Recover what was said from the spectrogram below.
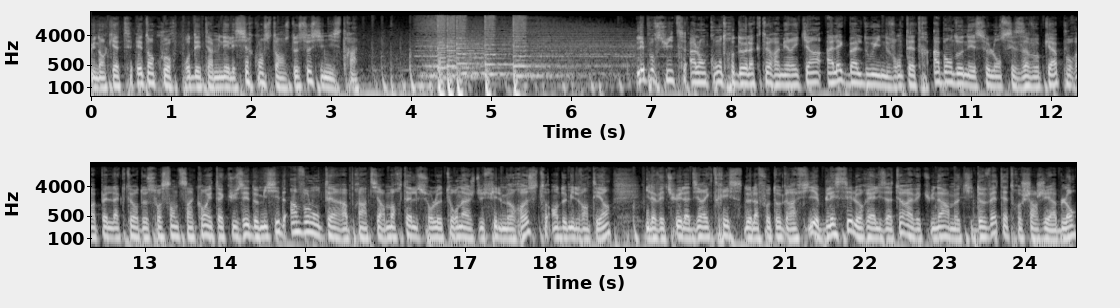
Une enquête est en cours pour déterminer les circonstances de ce sinistre. Les poursuites à l'encontre de l'acteur américain Alec Baldwin vont être abandonnées selon ses avocats. Pour rappel, l'acteur de 65 ans est accusé d'homicide involontaire après un tir mortel sur le tournage du film Rust en 2021. Il avait tué la directrice de la photographie et blessé le réalisateur avec une arme qui devait être chargée à blanc.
